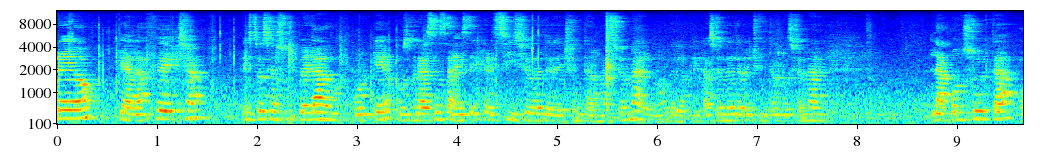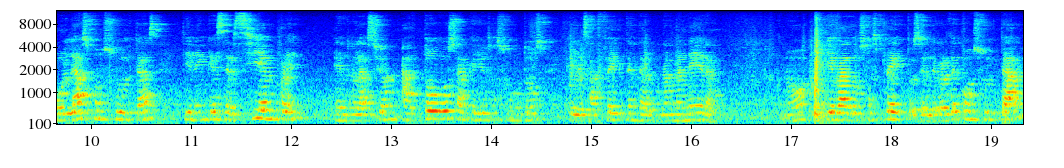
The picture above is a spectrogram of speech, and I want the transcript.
Creo que a la fecha esto se ha superado. ¿Por qué? Pues gracias a ese ejercicio del derecho internacional, de la aplicación del derecho internacional. La consulta o las consultas tienen que ser siempre en relación a todos aquellos asuntos que les afecten de alguna manera. ¿no? Lleva dos aspectos, el deber de consultar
